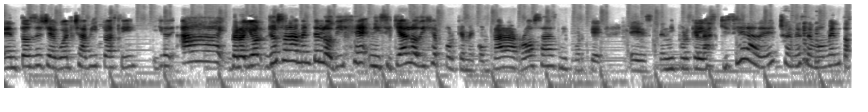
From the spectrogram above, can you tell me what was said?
Entonces llegó el chavito así y yo, ay, pero yo, yo solamente lo dije, ni siquiera lo dije porque me comprara rosas, ni porque, este, ni porque las quisiera, de hecho, en ese momento.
